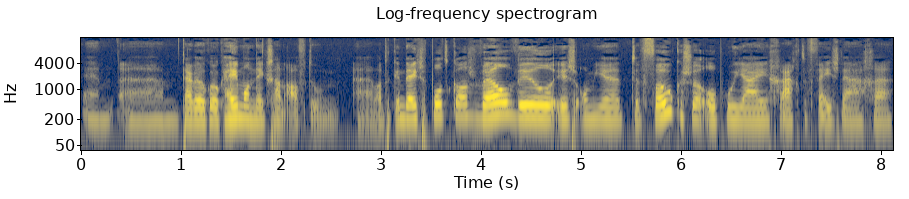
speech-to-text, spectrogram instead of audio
En uh, daar wil ik ook helemaal niks aan afdoen. Uh, wat ik in deze podcast wel wil, is om je te focussen op hoe jij graag de feestdagen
